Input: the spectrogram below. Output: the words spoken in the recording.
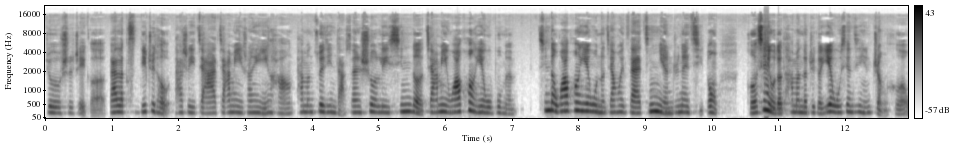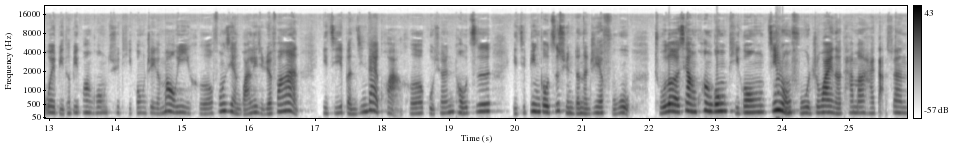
就是这个 Galaxy Digital，它是一家加密商业银行。他们最近打算设立新的加密挖矿业务部门，新的挖矿业务呢将会在今年之内启动。和现有的他们的这个业务线进行整合，为比特币矿工去提供这个贸易和风险管理解决方案，以及本金贷款和股权投资以及并购咨询等等这些服务。除了向矿工提供金融服务之外呢，他们还打算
